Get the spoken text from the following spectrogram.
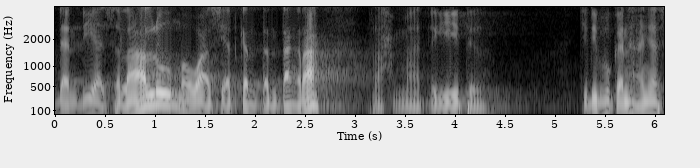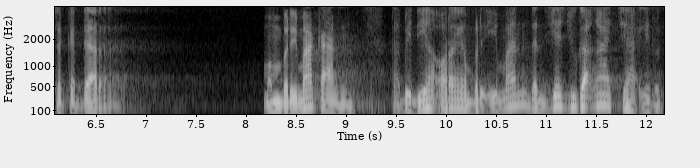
dan dia selalu mewasiatkan tentang rah, rahmat begitu. Jadi bukan hanya sekedar memberi makan, tapi dia orang yang beriman dan dia juga ngajak gitu.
